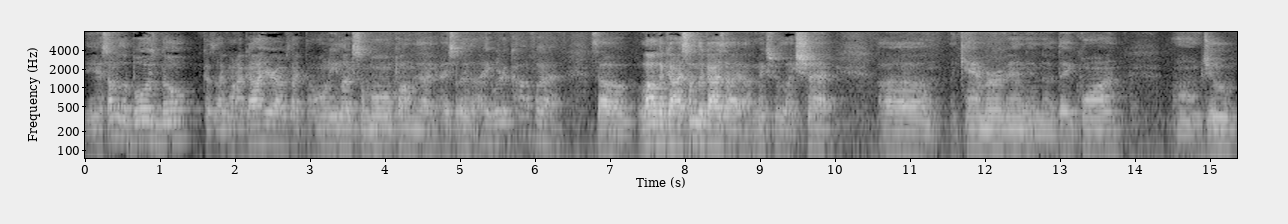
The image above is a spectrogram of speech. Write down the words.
Yeah, some of the boys know because like when I got here, I was like the only like Samoan probably like hey, so they was like hey, where the kava at? So a lot of the guys, some of the guys I uh, mixed with like Shaq, uh, like Cam Erving and uh, Daquan, um, Jew.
